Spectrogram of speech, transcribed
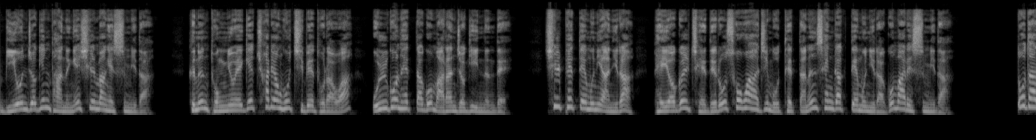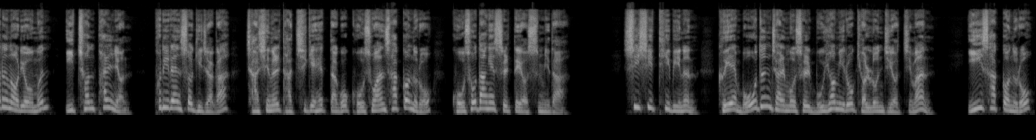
미온적인 반응에 실망했습니다. 그는 동료에게 촬영 후 집에 돌아와 울곤 했다고 말한 적이 있는데 실패 때문이 아니라 배역을 제대로 소화하지 못했다는 생각 때문이라고 말했습니다. 또 다른 어려움은 2008년 프리랜서 기자가 자신을 다치게 했다고 고소한 사건으로 고소당했을 때였습니다. CCTV는 그의 모든 잘못을 무혐의로 결론 지었지만 이 사건으로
